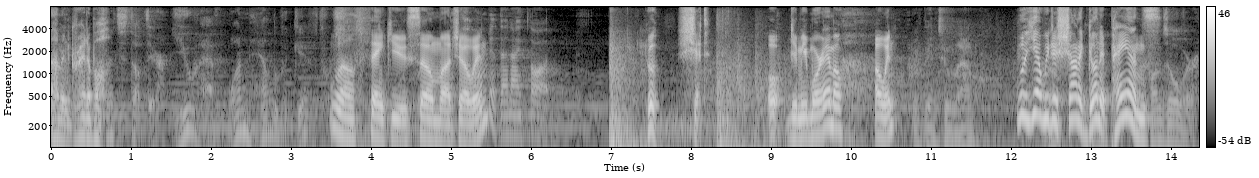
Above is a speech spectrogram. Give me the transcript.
I'm incredible. Let's stop there. You have one hell of a gift. For Well, thank you so much, Owen. Harder than I thought. Oh, shit. Oh, give me more ammo. Owen. We've been too loud. Well, yeah, we just shot a gun at Pans. Fun's over.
